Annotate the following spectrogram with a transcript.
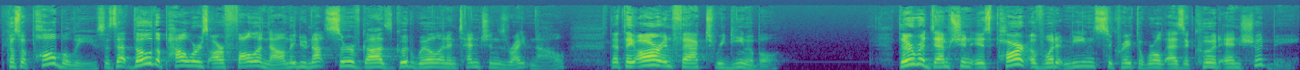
Because what Paul believes is that though the powers are fallen now and they do not serve God's goodwill and intentions right now, that they are in fact redeemable. Their redemption is part of what it means to create the world as it could and should be.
